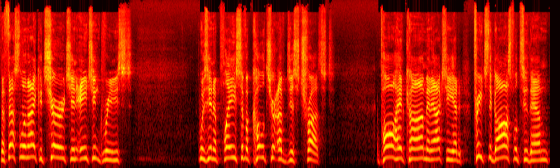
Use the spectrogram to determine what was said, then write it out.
The Thessalonica church in ancient Greece was in a place of a culture of distrust. Paul had come and actually had preached the gospel to them,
